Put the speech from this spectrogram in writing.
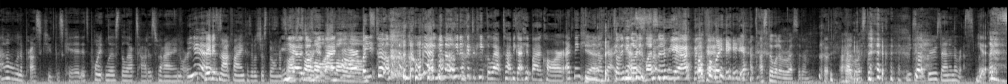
I don't want to prosecute this kid. It's pointless. The laptop is fine, or Yes. maybe it's not fine because it was just thrown across Yeah, the just hit by a I'm all car. alone. But you, still. yeah, you know, he didn't get to keep the laptop. He got hit by a car. I think he, Yeah. you know, got So did he learn his lesson? yeah. Okay. yeah. I still would have arrested him. I had him arrested. you get a bruise and an arrest. but- Yes.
